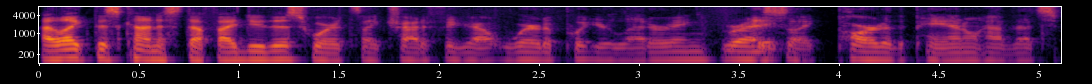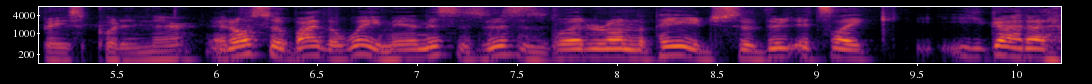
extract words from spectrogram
I like this kind of stuff. I do this where it's like try to figure out where to put your lettering. Right. It's like part of the panel, have that space put in there. And also, by the way, man, this is this is lettered on the page, so there, it's like you gotta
